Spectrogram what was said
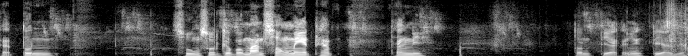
ก็ต้นสูงสุดก็ประมาณ2เมตรครับทางนี้ต้นเตี้ยก็ยังเตี้ยอยู่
